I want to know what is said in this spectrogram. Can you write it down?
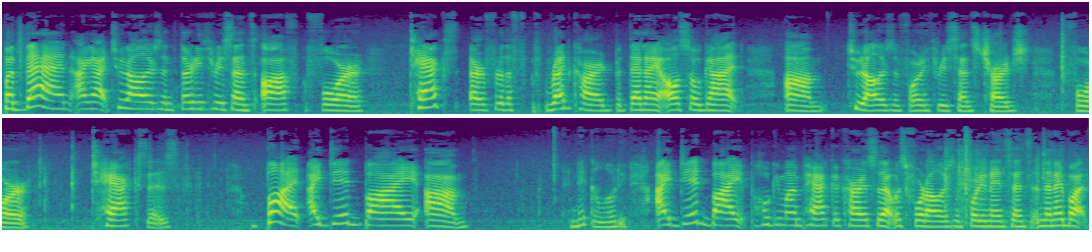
but then I got $2.33 off for tax, or for the red card, but then I also got um, $2.43 charged for taxes. But I did buy um, Nickelodeon. I did buy Pokemon pack of cards, so that was $4.49. And then I bought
